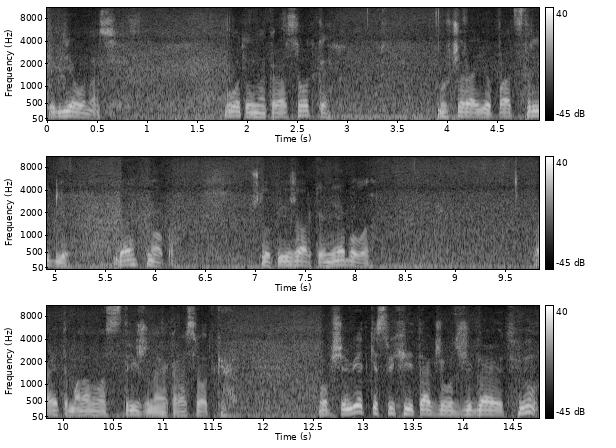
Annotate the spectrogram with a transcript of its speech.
ты где у нас? Вот она, красотка. Мы вчера ее подстригли, да, Кнопа? Чтобы ей жарко не было. Поэтому она у нас стриженная красотка. В общем, ветки сухие также вот сжигают. Ну,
